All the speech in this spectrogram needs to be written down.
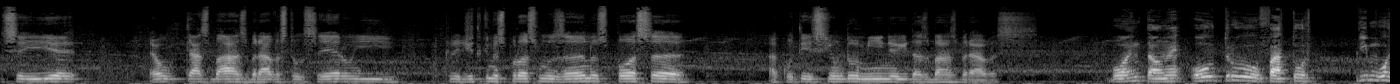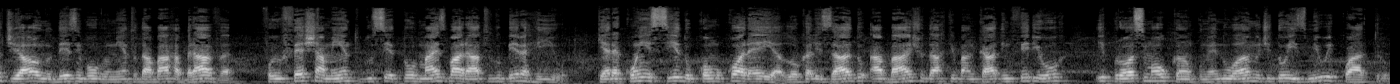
Isso aí é, é o que as barras bravas trouxeram e acredito que nos próximos anos possa acontecer um domínio aí das barras bravas. Bom, então, né? Outro fator primordial no desenvolvimento da barra brava foi o fechamento do setor mais barato do Beira Rio, que era conhecido como Coreia, localizado abaixo da arquibancada inferior e próximo ao campo, né, no ano de 2004,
